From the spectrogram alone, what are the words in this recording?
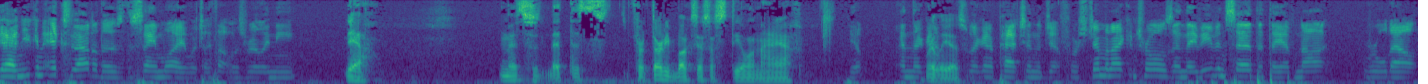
Yeah, and you can exit out of those the same way, which I thought was really neat. yeah, and that's that this for 30 bucks. That's a steal and a half. Yep, and they're gonna, Really is. they're going to patch in the Jet Force Gemini controls, and they've even said that they have not ruled out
